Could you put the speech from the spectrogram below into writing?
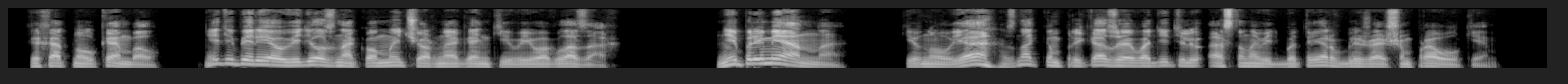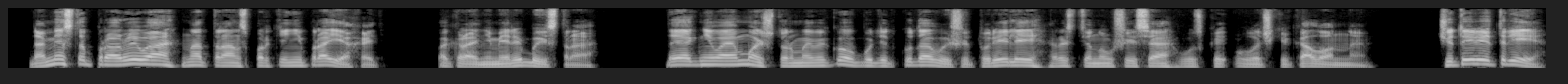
— хохотнул Кэмпбелл. И теперь я увидел знакомые черные огоньки в его глазах. «Непременно!» — кивнул я, знаком приказывая водителю остановить БТР в ближайшем проулке. До места прорыва на транспорте не проехать, по крайней мере, быстро. Да и огневая мощь штурмовиков будет куда выше турелей, растянувшейся в узкой улочке колонны. «Четыре-три!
